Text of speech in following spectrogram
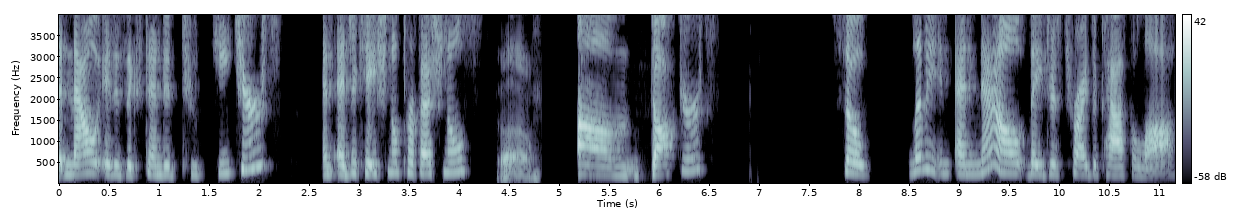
That now it is extended to teachers and educational professionals, Oh, um, doctors. So let me, and now they just tried to pass a law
